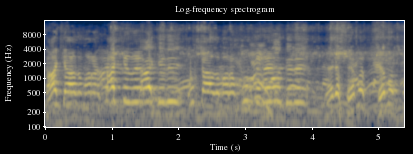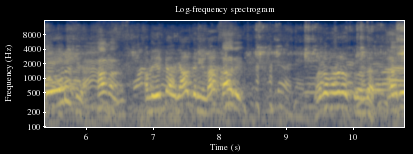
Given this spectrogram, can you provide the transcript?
காய்க்காத மரம் காய்க்குது. காய்க்குது. பூக்காத மரம் பூக்குது. பூக்குது. மிக செம செமத்தோடு இருக்குது ஆமா. அப்படி இருக்கு அவர் யார் தெரியுங்களா? யாரு? முத முதல்ல ஒருத்தர் வந்தார். யாரு?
